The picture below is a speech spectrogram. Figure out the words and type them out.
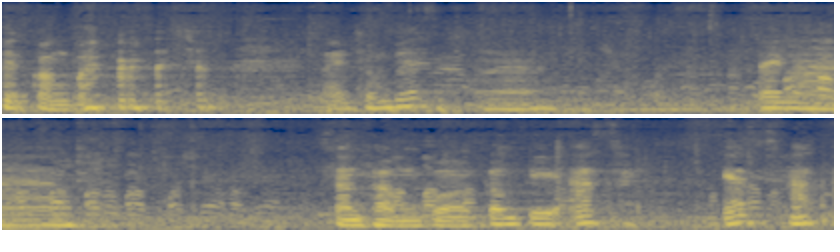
Quảng bá để chúng biết. À, đây là sản phẩm của công ty S- SHT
